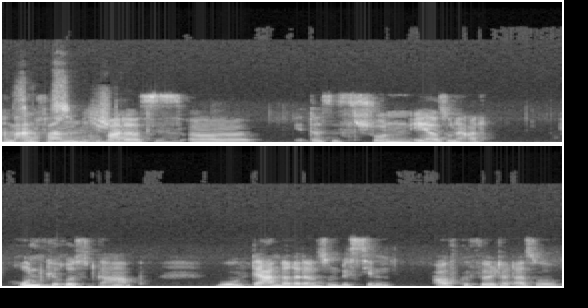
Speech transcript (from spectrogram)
Am das Anfang war stark, das, ja. äh, dass es schon eher so eine Art Grundgerüst gab, wo der andere dann so ein bisschen aufgefüllt hat. Also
